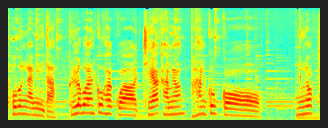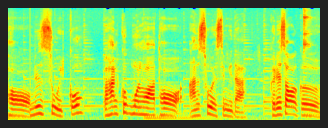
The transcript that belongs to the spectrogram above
포병남입니다. 글로벌 한국학과 재학하면 한국어 능력 더 늘 수 있고 한국 문화 더알수 있습니다. 그래서 그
